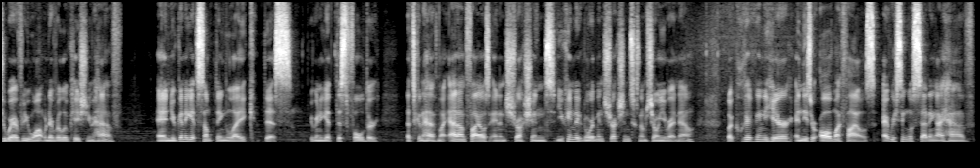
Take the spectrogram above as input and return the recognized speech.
to wherever you want, whatever location you have, and you're gonna get something like this. You're gonna get this folder that's gonna have my add-on files and instructions. You can ignore the instructions because I'm showing you right now. But click into here, and these are all my files. Every single setting I have,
